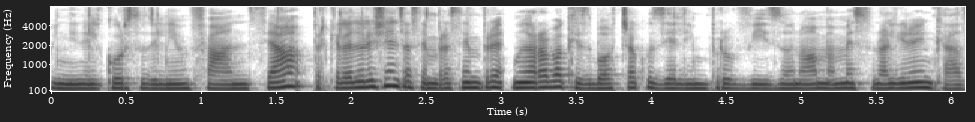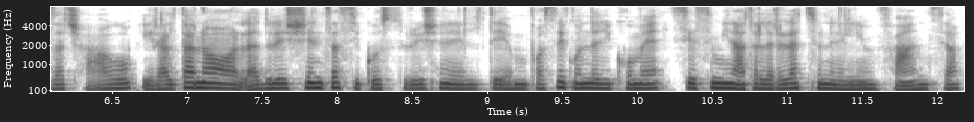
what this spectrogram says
Quindi nel corso dell'infanzia, perché l'adolescenza sembra sempre una roba che sboccia così all'improvviso, no? Mi ha messo un alieno in casa, ciao. In realtà no, l'adolescenza si costruisce nel tempo, a seconda di come si è seminata la relazione nell'infanzia.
